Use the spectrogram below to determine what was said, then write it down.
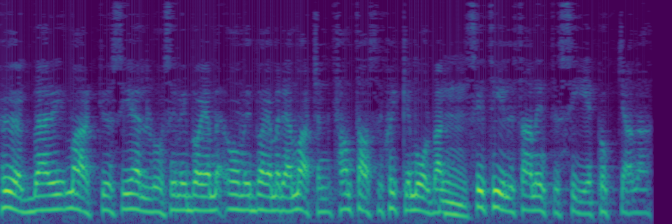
Högberg, Marcus LO, så vi börjar med, om vi börjar med den matchen. Fantastiskt skicklig målvakt. Mm. Se till så han inte ser puckarna.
